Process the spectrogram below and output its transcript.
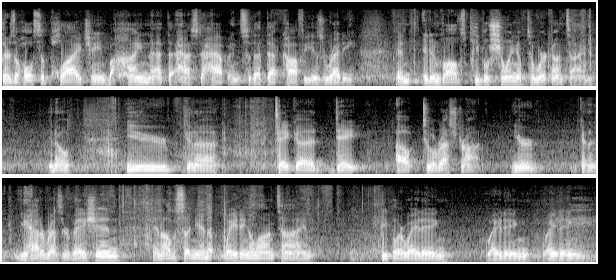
there's a whole supply chain behind that that has to happen so that that coffee is ready. And it involves people showing up to work on time. You know, you're gonna take a date out to a restaurant. You're gonna, you had a reservation and all of a sudden you end up waiting a long time. People are waiting, waiting, waiting.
